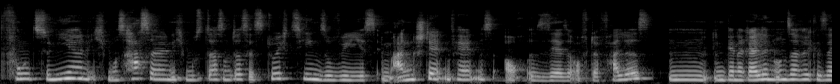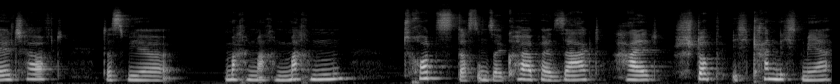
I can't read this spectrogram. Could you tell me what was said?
Funktionieren, ich muss hasseln, ich muss das und das jetzt durchziehen, so wie es im Angestelltenverhältnis auch sehr, sehr oft der Fall ist. Mm, generell in unserer Gesellschaft, dass wir machen, machen, machen, trotz dass unser Körper sagt, halt, stopp, ich kann nicht mehr,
